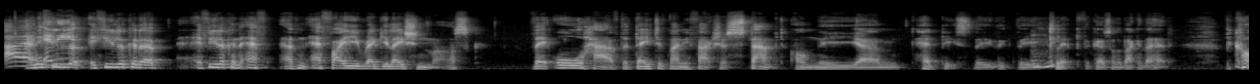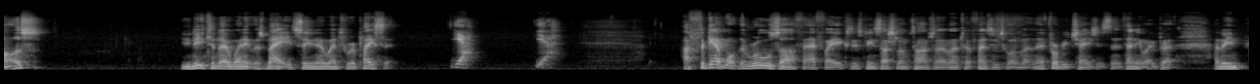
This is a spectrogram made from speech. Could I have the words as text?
Uh, and if any, you look, if you look at a, if you look an F, at an FIE regulation mask, they all have the date of manufacture stamped on the um, headpiece, the the, the Mm-hmm. clip that goes on the back of the head, because you need to know when it was made, so you know when to replace it. yeah. Yeah. I forget what the rules are for FIE because it's been such a long time since I went to a fencing tournament. And they've probably changed it since anyway. But I mean,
